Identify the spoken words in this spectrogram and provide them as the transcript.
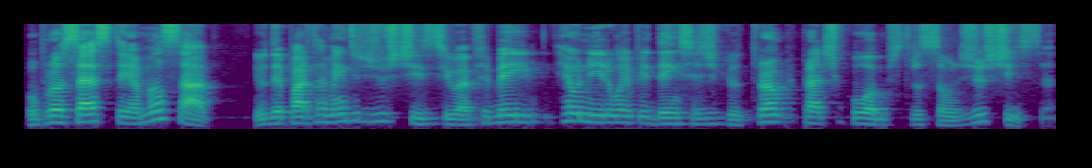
O processo tem avançado e o Departamento de Justiça e o FBI reuniram evidências de que o Trump praticou obstrução de justiça.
